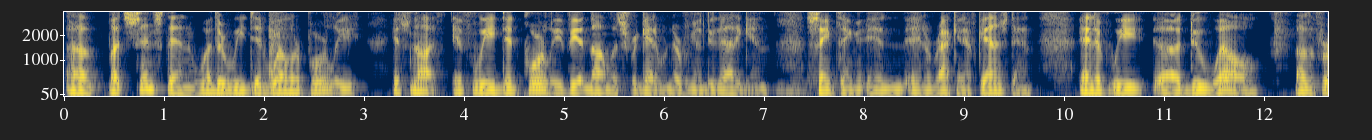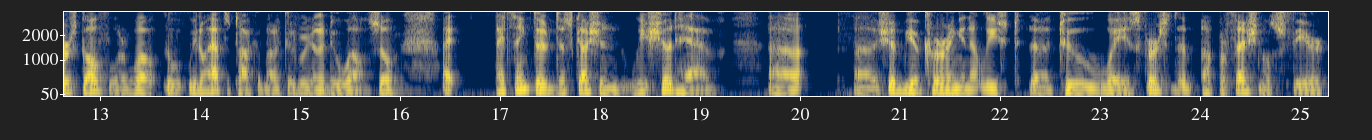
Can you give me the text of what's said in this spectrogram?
Uh, but since then, whether we did well or poorly, it's not. If we did poorly, Vietnam, let's forget it. We're never going to do that again. Mm-hmm. Same thing in, in Iraq and Afghanistan. And if we uh, do well, uh, the first Gulf War, well, we don't have to talk about it because we're going to do well. So I, I think the discussion we should have uh, uh, should be occurring in at least uh, two ways. First, the professional sphere,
